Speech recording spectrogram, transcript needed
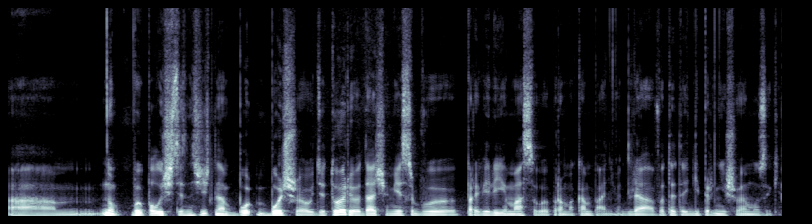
ну, вы получите значительно большую аудиторию, да, чем если бы вы провели массовую промо-компанию для вот этой гипернишевой музыки.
